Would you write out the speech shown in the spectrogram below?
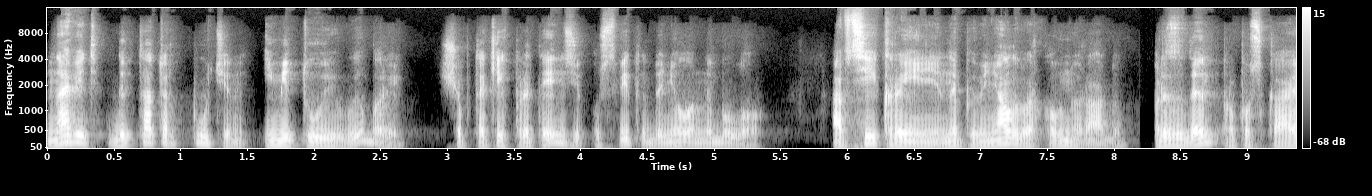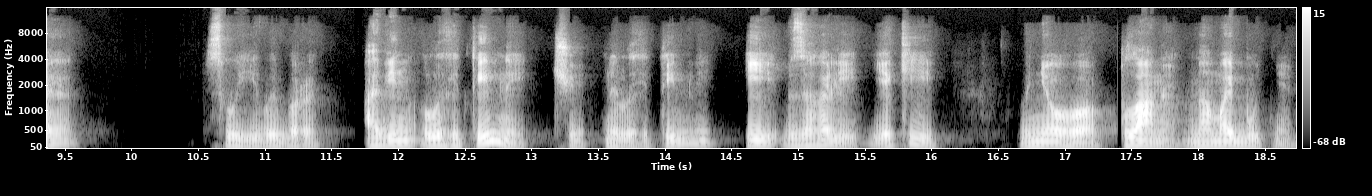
Навіть диктатор Путін імітує вибори, щоб таких претензій у світу до нього не було. А в цій країні не поміняли Верховну Раду. Президент пропускає свої вибори. А він легітимний чи нелегітимний? І взагалі, які в нього плани на майбутнє,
